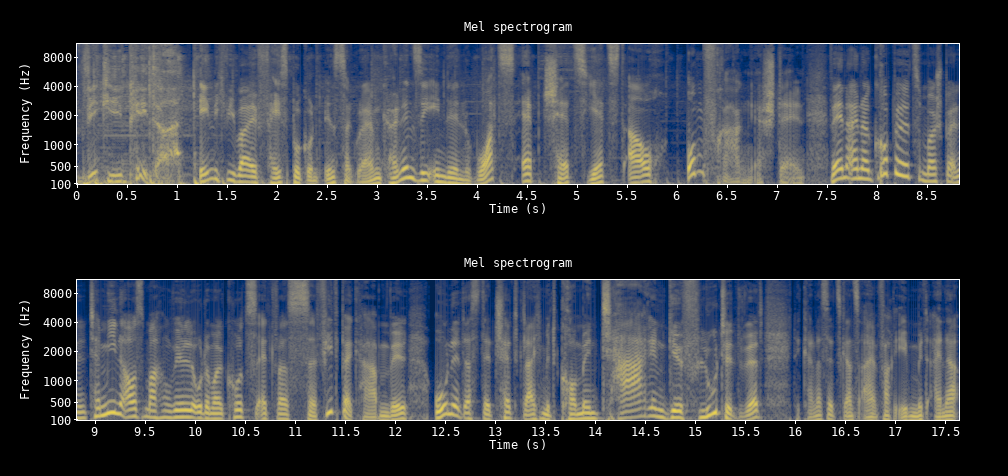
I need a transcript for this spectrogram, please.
Wiki Peter. Ähnlich wie bei Facebook und Instagram können Sie in den WhatsApp-Chats jetzt auch Umfragen erstellen. Wer in einer Gruppe zum Beispiel einen Termin ausmachen will oder mal kurz etwas äh, Feedback haben will, ohne dass der Chat gleich mit Kommentaren geflutet wird, der kann das jetzt ganz einfach eben mit einer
